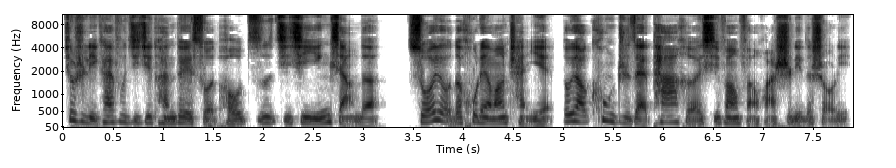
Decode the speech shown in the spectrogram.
就是李开复及其团队所投资及其影响的所有的互联网产业，都要控制在他和西方反华势力的手里。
